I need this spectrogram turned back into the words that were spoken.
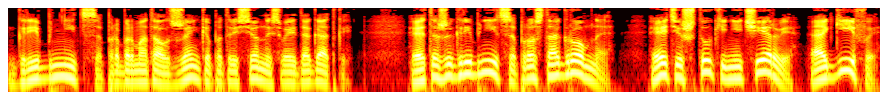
«Грибница», — пробормотал Женька, потрясенный своей догадкой. «Это же грибница, просто огромная. Эти штуки не черви, а гифы.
